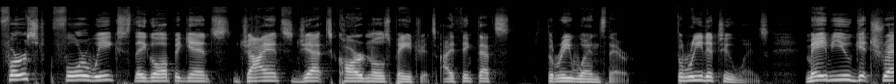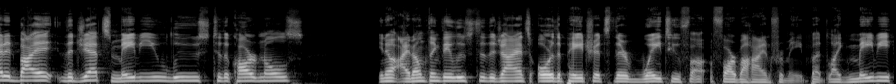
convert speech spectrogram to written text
First four weeks, they go up against Giants, Jets, Cardinals, Patriots. I think that's three wins there. Three to two wins. Maybe you get shredded by the Jets. Maybe you lose to the Cardinals. You know, I don't think they lose to the Giants or the Patriots. They're way too far, far behind for me. But like maybe,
